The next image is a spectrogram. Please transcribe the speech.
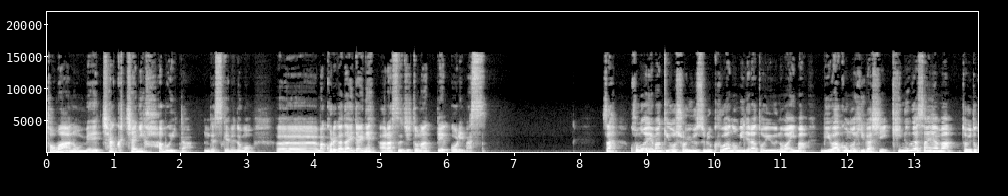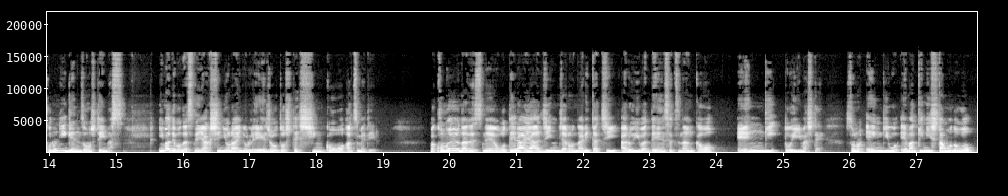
と、まあ、あの、めちゃくちゃに省いたんですけれども、うまあ、これが大体ね、あらすじとなっております。さあ、この絵巻を所有する桑の実寺というのは今、琵琶湖の東、絹笠山というところに現存しています。今でもですね、薬師如来の霊場として信仰を集めている。まあ、このようなですね、お寺や神社の成り立ち、あるいは伝説なんかを縁起と言いまして、その縁起を絵巻にしたものを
